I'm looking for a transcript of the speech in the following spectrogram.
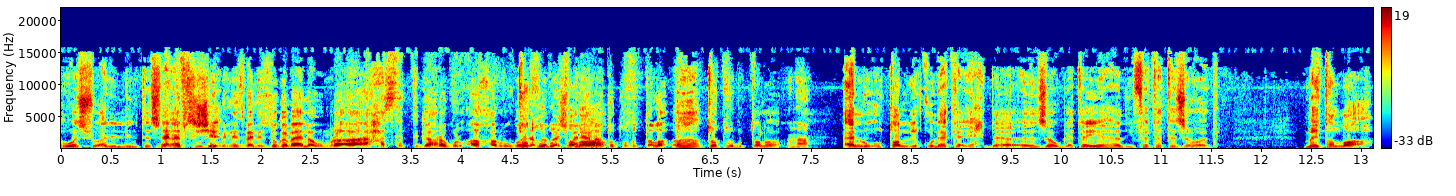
هو السؤال اللي انت ده سألته نفس الشيء بالنسبة للزوجة بقى لو امرأة حست اتجاه رجل آخر وجوزها تطلب الطلاق. تطلب الطلاق؟ آه تطلب الطلاق. نعم. قال له أطلق لك إحدى زوجتي هذه فتتزوجها ما يطلقها.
